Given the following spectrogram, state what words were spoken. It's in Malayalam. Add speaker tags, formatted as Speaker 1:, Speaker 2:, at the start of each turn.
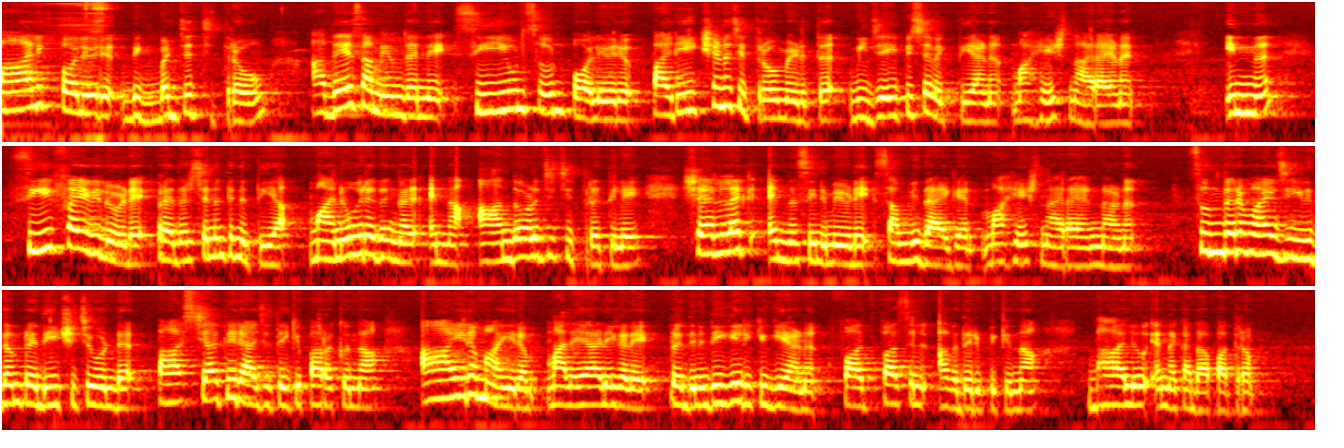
Speaker 1: മാലിക് പോലെ ഒരു ബിഗ് ബഡ്ജറ്റ് ചിത്രവും അതേസമയം തന്നെ സിയൂൺ സൂൺ പോലെ ഒരു പരീക്ഷണ ചിത്രവും എടുത്ത് വിജയിപ്പിച്ച വ്യക്തിയാണ് മഹേഷ് നാരായണൻ. ഇന്ന് സി ഫൈവിലൂടെ പ്രദർശനത്തിനെത്തിയ മനോരഥങ്ങൾ എന്ന ആന്തോളജി ചിത്രത്തിലെ ഷെർലക് എന്ന സിനിമയുടെ സംവിധായകൻ മഹേഷ് നാരായണനാണ്. സുന്ദരമായ ജീവിതം പ്രതീക്ഷിച്ചുകൊണ്ട് പാശ്ചാത്യ രാജ്യത്തേക്ക് പറക്കുന്ന ആയിരം ആയിരം മലയാളികളെ പ്രതിനിധീകരിക്കുകയാണ് ഫാദ് ഫാസിൽ അവതരിപ്പിക്കുന്ന ഭാലു എന്ന കഥാപാത്രം.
